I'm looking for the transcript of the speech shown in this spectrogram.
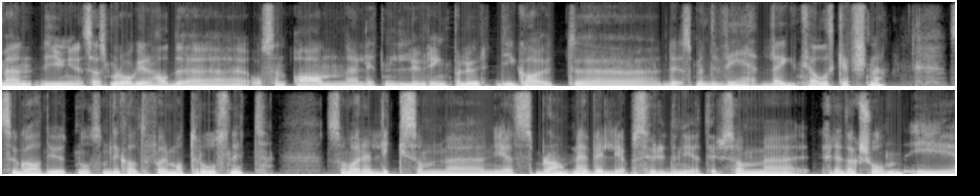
Men de gyngende seismologer hadde også en annen liten luring på lur. De ga ut, det, som et vedlegg til alle sketsjene, så ga de ut noe som de kalte for Matrosnytt. Som var en liksom-nyhetsblad med veldig absurde nyheter. Som redaksjonen i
